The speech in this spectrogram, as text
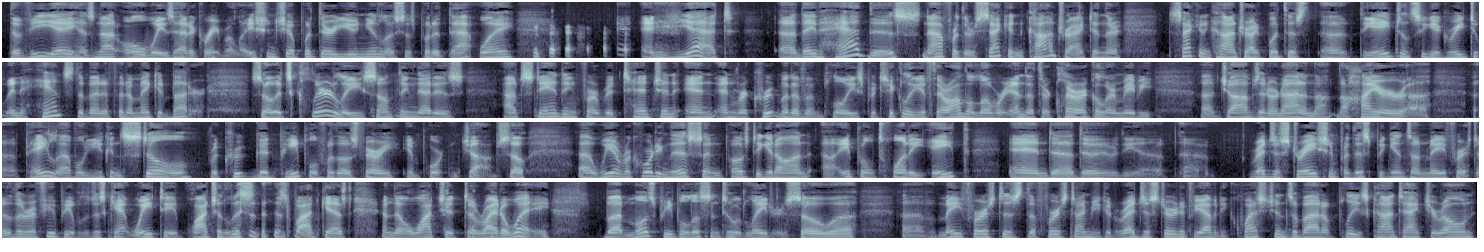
the VA has not always had a great relationship with their union. Let's just put it that way. and yet, uh, they've had this now for their second contract, and their second contract with this, uh, the agency agreed to enhance the benefit and make it better. So it's clearly something that is outstanding for retention and, and recruitment of employees, particularly if they're on the lower end, that they're clerical or maybe uh, jobs that are not in the, the higher uh, uh, pay level, you can still recruit good people for those very important jobs. So uh, we are recording this and posting it on uh, April 28th, and uh, the the uh, registration for this begins on May 1st. Now, there are a few people that just can't wait to watch and listen to this podcast, and they'll watch it right away. But most people listen to it later. So uh, May 1st is the first time you can register. And if you have any questions about it, please contact your own.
